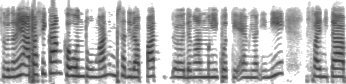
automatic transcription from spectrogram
sebenarnya apa sih Kang keuntungan yang bisa didapat uh, dengan mengikuti MUN ini selain kita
